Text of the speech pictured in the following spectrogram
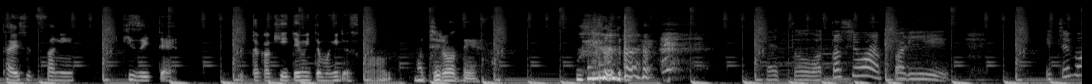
大切さに気づいていったか聞いてみてもいいですか？もちろんです。えっと私はやっぱり一番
